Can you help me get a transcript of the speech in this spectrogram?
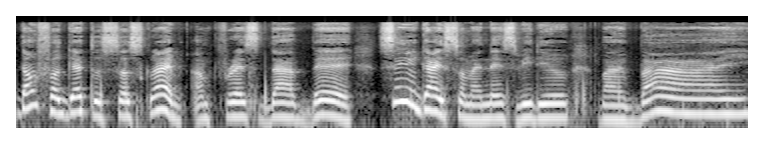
Don't forget to subscribe and press that bell. See you guys on my next video. Bye bye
